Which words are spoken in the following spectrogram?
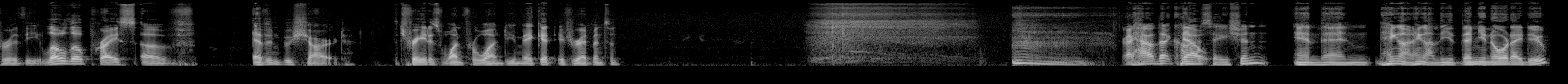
for the low, low price of Evan Bouchard. The trade is one for one. Do you make it if you're Edmonton? Hmm. I have that Now- conversation, and then hang on, hang on. Then you know what I do.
